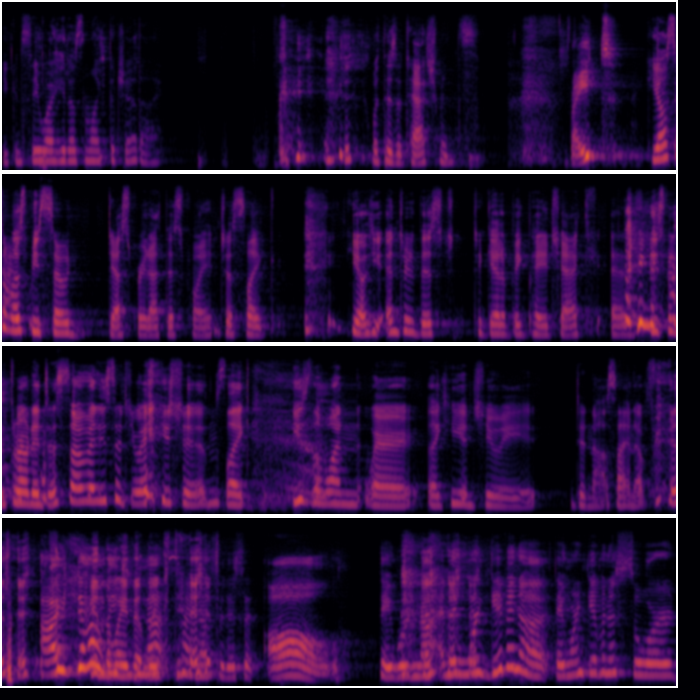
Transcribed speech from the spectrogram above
You can see why he doesn't like the Jedi. With his attachments. right He also must be so desperate at this point, just like you know, he entered this to get a big paycheck, and he's been thrown into so many situations. Like, he's the one where, like, he and Chewie did not sign up for this. I know in the they way did that not Luke sign did. up for this at all. They were not, and they weren't given a. They weren't given a sword.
